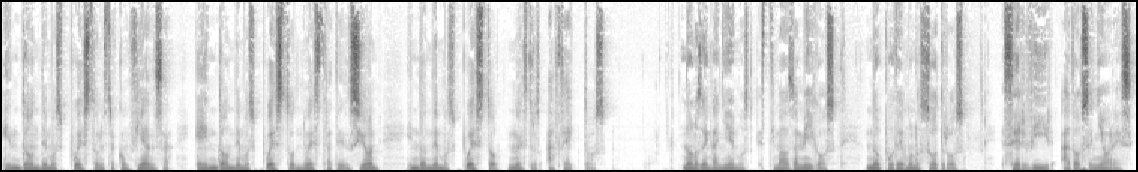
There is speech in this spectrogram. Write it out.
en dónde hemos puesto nuestra confianza, en dónde hemos puesto nuestra atención, en dónde hemos puesto nuestros afectos. No nos engañemos, estimados amigos, no podemos nosotros servir a dos señores.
